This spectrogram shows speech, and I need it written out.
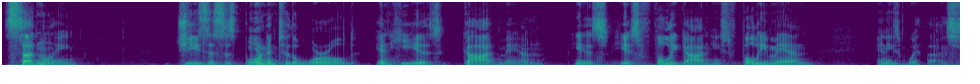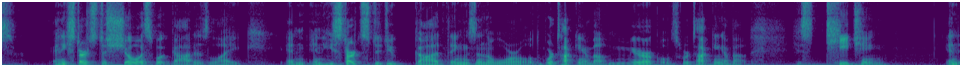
suddenly Jesus is born into the world and he is God man. He is he is fully God and he's fully man and he's with us. And he starts to show us what God is like. And, and he starts to do God things in the world. We're talking about miracles. We're talking about his teaching and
